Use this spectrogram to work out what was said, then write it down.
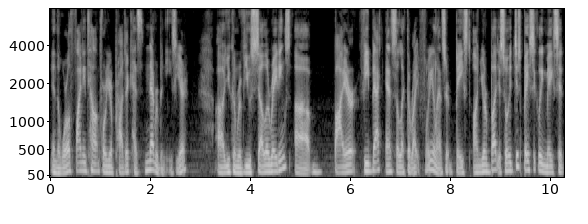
in the world. Finding talent for your project has never been easier. Uh, you can review seller ratings, uh, buyer feedback, and select the right freelancer based on your budget. So it just basically makes it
